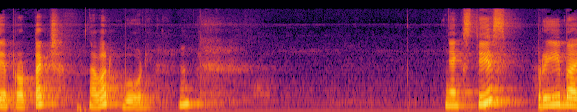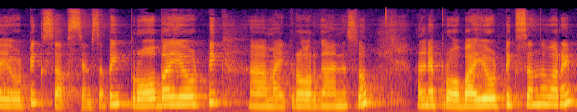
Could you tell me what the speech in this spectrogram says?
they protect our body next is prebiotic substance. അപ്പോൾ ഈ പ്രോബയോട്ടിക് മൈക്രോ ഓർഗാനിസം അതിനെ പ്രോബയോട്ടിക്സ് എന്ന് പറയും.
